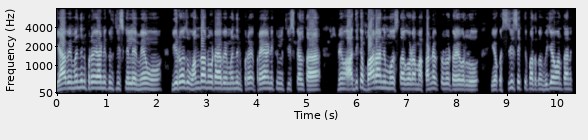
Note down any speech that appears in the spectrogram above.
యాభై మందిని ప్రయాణికులు తీసుకెళ్ళే మేము ఈరోజు వంద నూట యాభై మందిని ప్ర ప్రయాణికులను తీసుకెళ్తా మేము అధిక భారాన్ని మోస్తా కూడా మా కండక్టర్లు డ్రైవర్లు ఈ యొక్క స్త్రీశక్తి పథకం విజయవంతానికి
